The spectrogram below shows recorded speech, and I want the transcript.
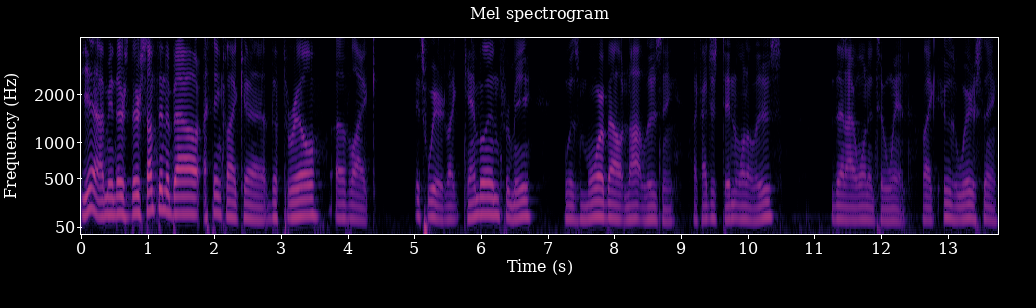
Yeah, I mean, there's there's something about I think like uh, the thrill of like it's weird. Like gambling for me was more about not losing. Like I just didn't want to lose than I wanted to win. Like it was the weirdest thing.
